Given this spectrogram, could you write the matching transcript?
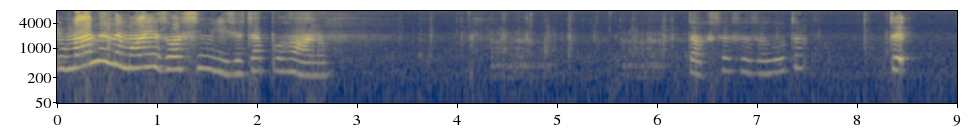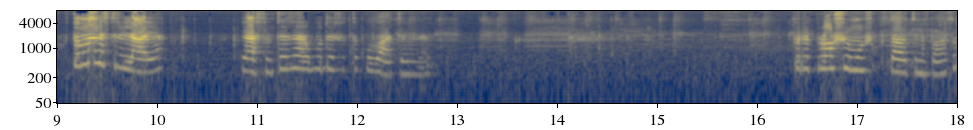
І в мене немає зовсім їжі, це погано. Так, все все залутано. Ти. Хто в мене стріляє? Ясно, ти зараз будеш атакувати мене. Перепрошую, можу поставити на паузу.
